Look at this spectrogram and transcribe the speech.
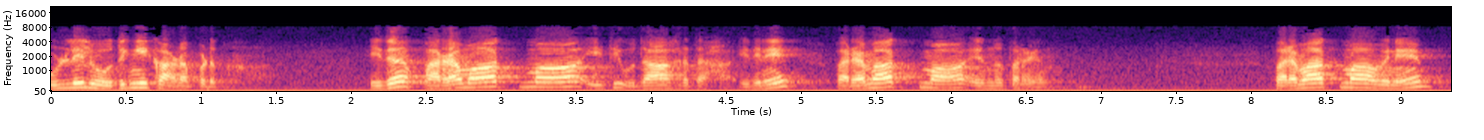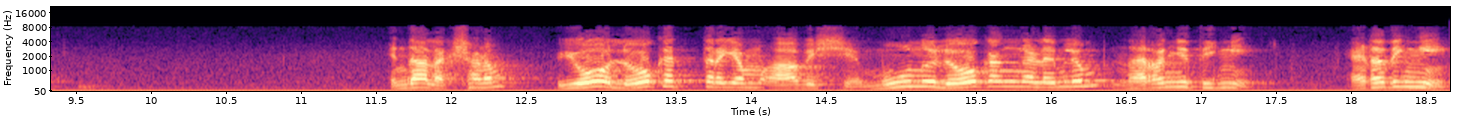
ഉള്ളിൽ ഒതുങ്ങി കാണപ്പെടുന്നു. ഇത് പരമാത്മാ ഇതി ഉദാഹൃത. ഇതിനെ പരമാത്മാ എന്ന് പറയുന്നു. പരമാത്മാവിനെ എന്താ ലക്ഷണം? യോ ലോകത്രയം ആവശ്യം. മൂന്ന് ലോകങ്ങളിലും നിറഞ്ഞു തിങ്ങി എടതിങ്ങി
